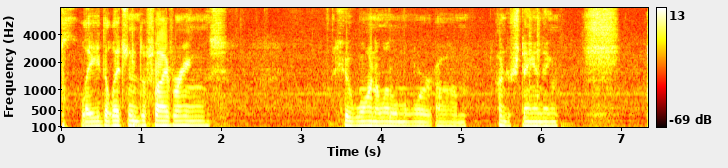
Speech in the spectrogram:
played The Legend of Five Rings, who want a little more um, understanding,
